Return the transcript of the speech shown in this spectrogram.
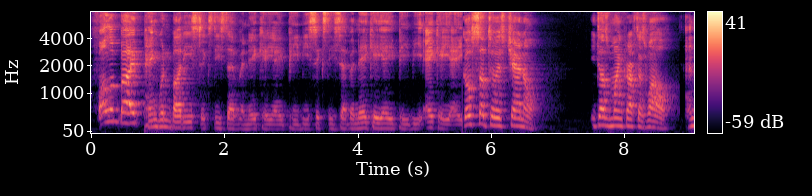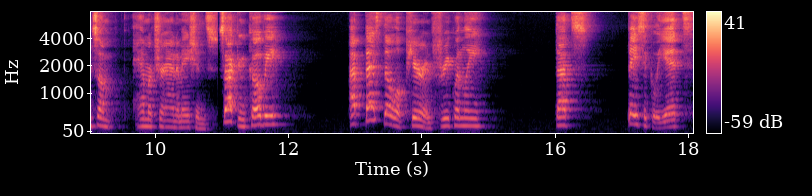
followed by Penguin Buddy 67, aka PB67, aka PB, aka go sub to his channel. He does Minecraft as well, and some amateur animations. Second, Kobe. At best, they'll appear infrequently. That's basically it.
